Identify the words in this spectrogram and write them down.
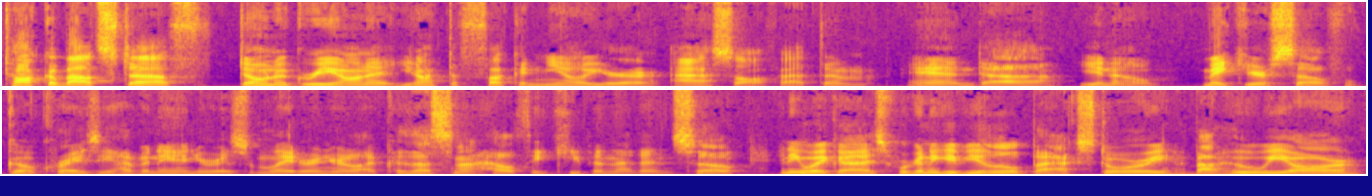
talk about stuff, don't agree on it, you don't have to fucking yell your ass off at them, and, uh, you know, make yourself go crazy, have an aneurysm later in your life because that's not healthy keeping that in. So, anyway, guys, we're going to give you a little backstory about who we are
